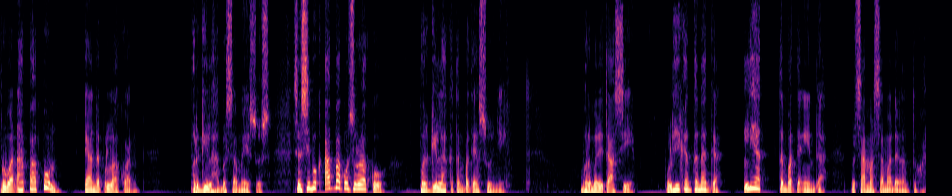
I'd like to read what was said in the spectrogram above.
Perubahan apa pun yang Anda perlu lakukan, pergilah bersama Yesus. Sesibuk apa pun saudaraku, pergilah ke tempat yang sunyi bermeditasi, pulihkan tenaga, lihat tempat yang indah bersama-sama dengan Tuhan.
